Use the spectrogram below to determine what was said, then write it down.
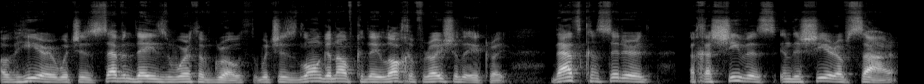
of here, which is seven days worth of growth, which is long enough, that's considered a chashivas in the shear of sar.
